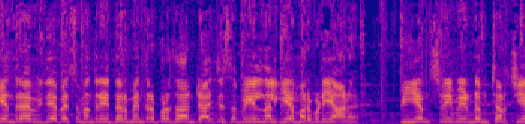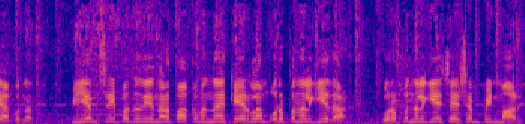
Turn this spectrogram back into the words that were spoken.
കേന്ദ്ര വിദ്യാഭ്യാസ മന്ത്രി ധർമ്മേന്ദ്ര പ്രധാൻ രാജ്യസഭയിൽ നൽകിയ മറുപടിയാണ് പി എം ശ്രീ വീണ്ടും ചർച്ചയാക്കുന്നത്. പി എം ശ്രീ പദ്ധതി നടപ്പാക്കുമെന്ന് കേരളം ഉറപ്പു നൽകിയതാണ്. ഉറപ്പു നൽകിയ ശേഷം പിന്മാറി.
